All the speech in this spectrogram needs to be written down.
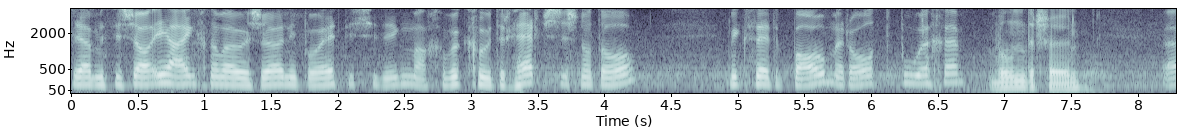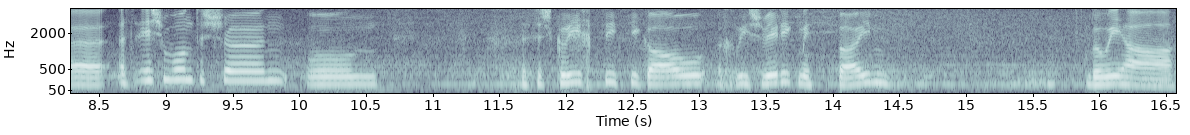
Ja, es ist schon, ich wollte eigentlich noch ein schöne poetische Dinge machen. Wirklich, der Herbst ist noch da. Wir sehen den Baum, einen Rotbuchen. Wunderschön. Äh, es ist wunderschön und es ist gleichzeitig auch ein bisschen schwierig mit Bäumen. Weil ich habe,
